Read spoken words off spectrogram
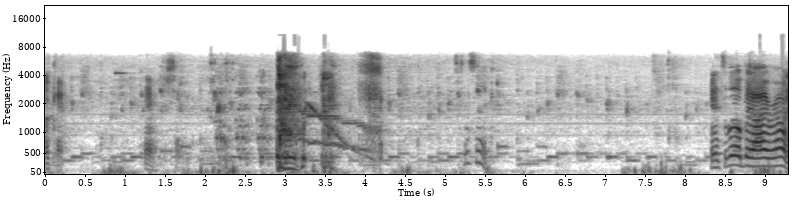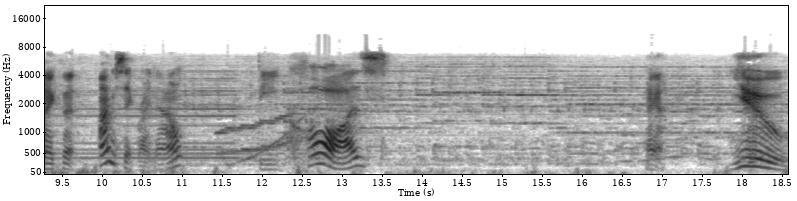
okay. Hang on just a second. Sick. And it's a little bit ironic that I'm sick right now because Hang on. You!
